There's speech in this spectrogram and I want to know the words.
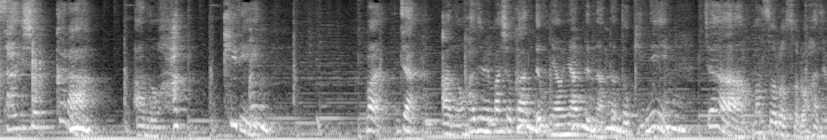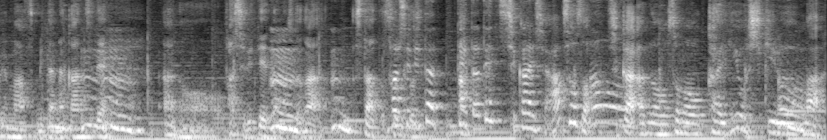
最初から、あのはっきり、うん。まあ、じゃああの始めましょうかってうにゃうにゃってなった時に、うん。じゃあ、まあ、そろそろ始めますみたいな感じで、うん。あのファシリテーターの人がうん。スタートすると、ファシリテーターで司会者？そうそう。しかあのその会議を仕切る、うん。まあ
